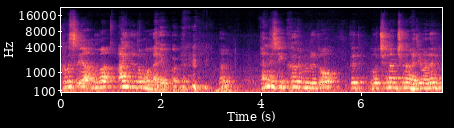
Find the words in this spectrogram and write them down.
그거 써야 누가 아이들도 몰라요. 그거는. 어? 반드시 그분들도 그뭐 천황천황하지만은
